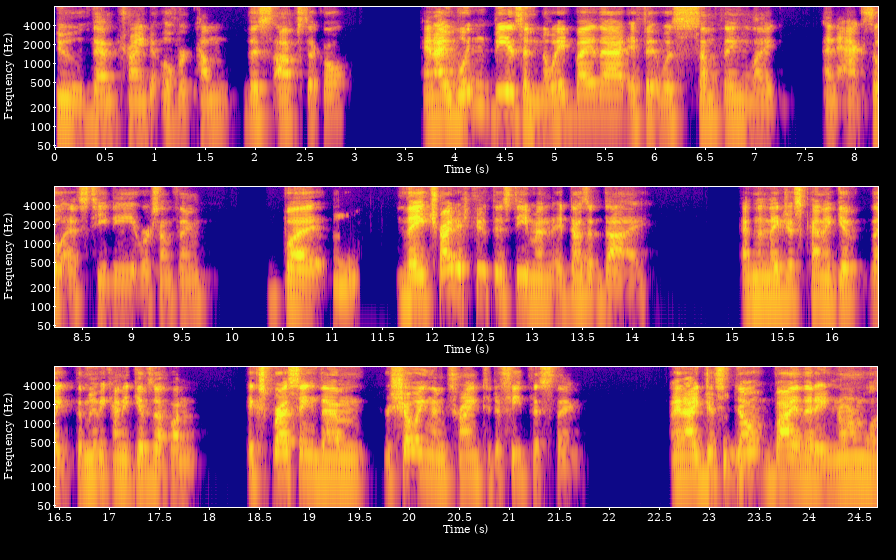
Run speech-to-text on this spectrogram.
to them trying to overcome this obstacle, and I wouldn't be as annoyed by that if it was something like an Axel STD or something, but Mm. they try to shoot this demon, it doesn't die, and then they just kind of give like the movie kind of gives up on expressing them, showing them trying to defeat this thing. And I just Mhm. don't buy that a normal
